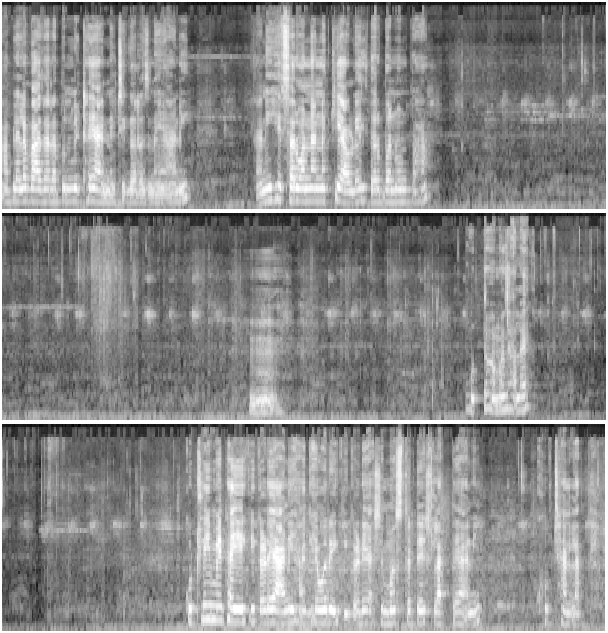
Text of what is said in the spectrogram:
आपल्याला बाजारातून मिठाई आणण्याची गरज नाही आणि आणि हे सर्वांना नक्की आवडेल तर बनवून पहा. उत्तम उत्तम झालाय. कुठलीही मिठाई एकीकडे आणि हा घेवर एकीकडे अशी मस्त टेस्ट लागते आणि खूप छान लागते.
